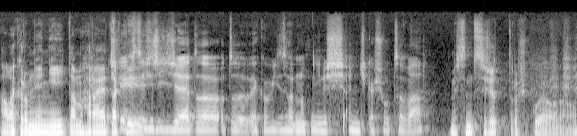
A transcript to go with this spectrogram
ale kromě něj tam hraje Počkej, taky... chceš říct, že je to, to jako víc hodnotný než Anička Šulcová? Myslím si, že trošku jo, no.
